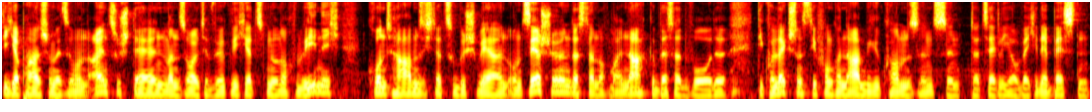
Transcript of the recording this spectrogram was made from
die japanischen Versionen einzustellen. Man sollte wirklich jetzt nur noch wenig Grund haben, sich dazu beschweren und sehr schön, dass da nochmal nachgebessert wurde. Die Collections, die von Konami gekommen sind, sind tatsächlich auch welche der besten,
